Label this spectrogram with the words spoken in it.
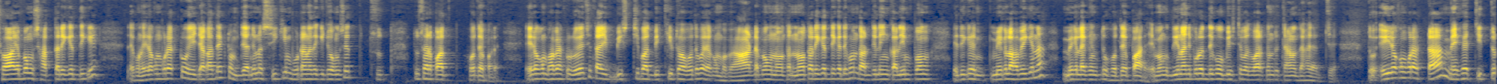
ছয় এবং সাত তারিখের দিকে দেখুন, এরকম করে একটু এই জায়গাতে একটু যার জন্য সিকিম ভুটানের কিছু অংশে তুষারপাত হতে পারে। এরকমভাবে একটু রয়েছে, তাই বৃষ্টিপাত বিক্ষিপ্ত হতে পারে এরকমভাবে। আট এবং ন তারিখের দিকে দেখুন, দার্জিলিং, কালিম্পং এদিকে মেঘলা হবে কি না মেঘলা কিন্তু হতে পারে এবং দিনাজপুরের দিকেও বৃষ্টিপাত হওয়ার কিন্তু চান্স দেখা যাচ্ছে। তো এই রকম করে একটা মেঘের চিত্র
